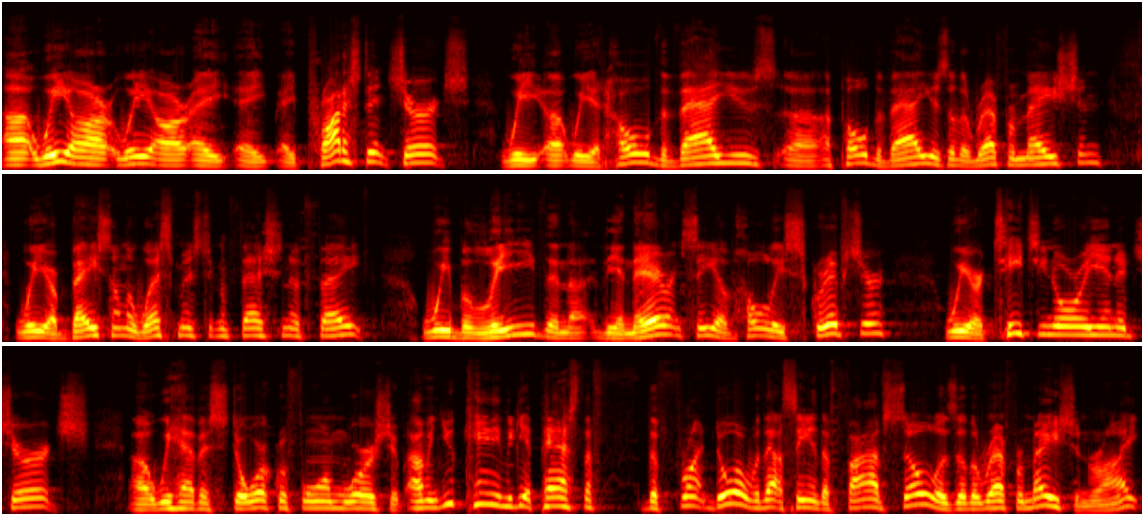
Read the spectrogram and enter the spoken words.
Uh, we are, we are a, a, a Protestant church. We, uh, we uphold the values, uh, uphold the values of the Reformation. We are based on the Westminster Confession of Faith. We believe in the, the inerrancy of Holy Scripture. We are teaching oriented church. Uh, we have historic reform worship. I mean, you can't even get past the, the front door without seeing the five solas of the Reformation, right?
